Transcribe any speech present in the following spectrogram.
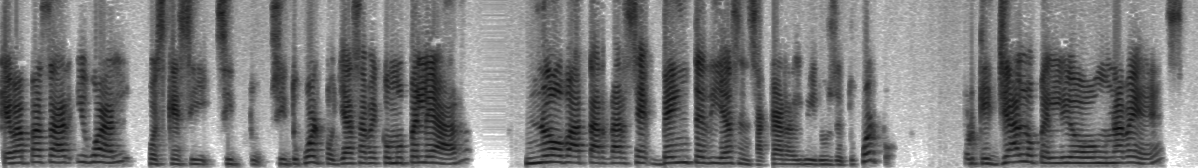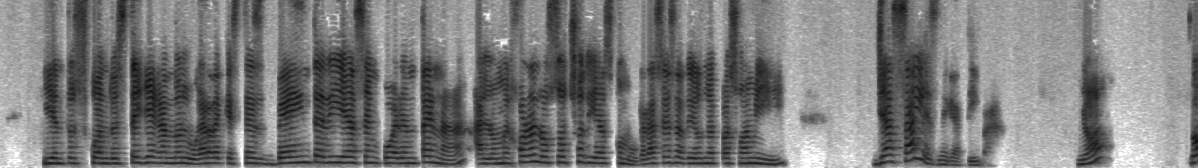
¿Qué va a pasar? Igual, pues que si, si, tu, si tu cuerpo ya sabe cómo pelear, no va a tardarse 20 días en sacar al virus de tu cuerpo, porque ya lo peleó una vez y entonces cuando esté llegando, en lugar de que estés 20 días en cuarentena, a lo mejor a los 8 días, como gracias a Dios me pasó a mí, ya sales negativa, ¿no? No,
